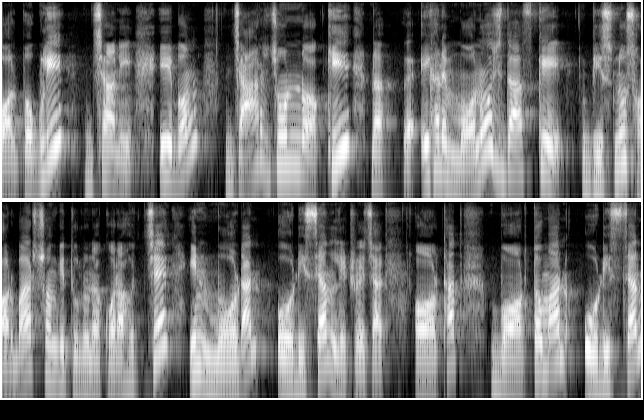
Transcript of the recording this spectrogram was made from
গল্পগুলি জানি এবং যার জন্য কি না, এখানে মনোজ দাসকে বিষ্ণু শর্মার সঙ্গে তুলনা করা হচ্ছে ইন মডার্ন ওডিশিয়ান লিটারেচার অর্থাৎ বর্তমান ওডিশিয়ান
